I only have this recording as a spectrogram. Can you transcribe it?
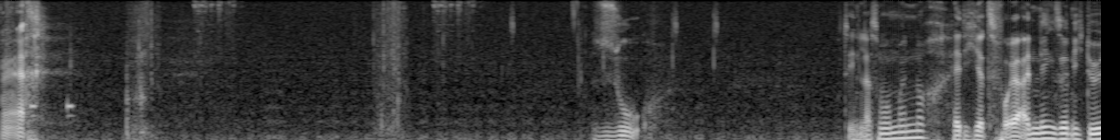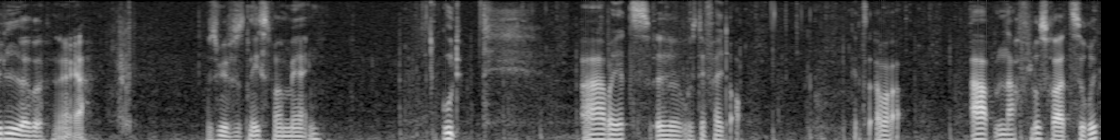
Ach. So. Den lassen wir mal noch. Hätte ich jetzt vorher anlegen sollen, nicht Dödel, aber naja. Müssen wir fürs nächste Mal merken. Gut. Aber jetzt, äh, wo ist der Feld? Oh. Jetzt aber ab nach Flussrad zurück.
